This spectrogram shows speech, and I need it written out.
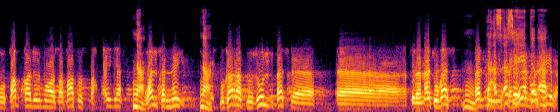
مطابقة للمواصفات الصحية نعم. والفنية نعم. مجرد نزول بس كمامات وبس بل لا هي بتبقى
